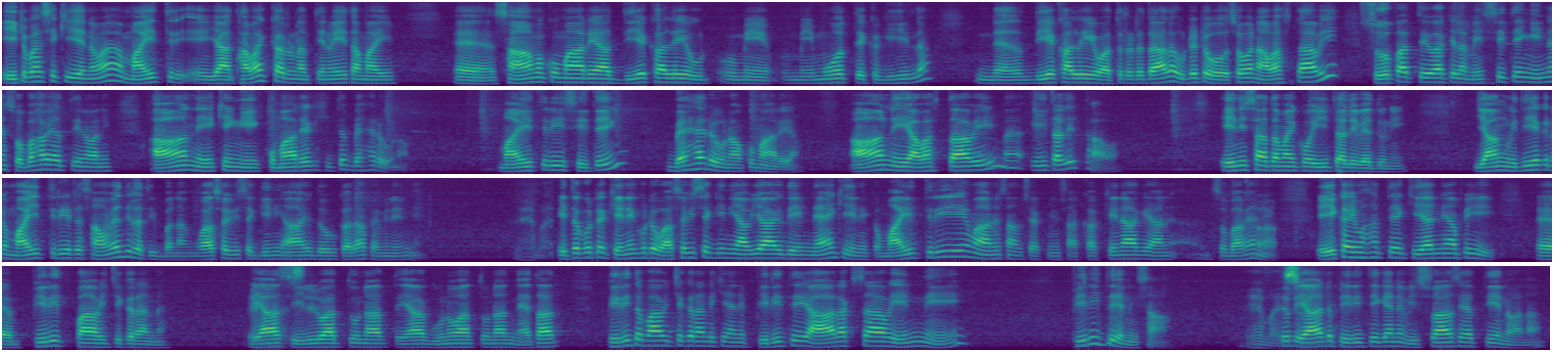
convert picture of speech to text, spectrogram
ඊට පස්සේ කියනවා මෛත්‍රී යා තවත් කරුණක් තියෙනවා. ඒ තමයි අ, සාම කුමාරයා දිය කලයේ උ- මේ මේ මුවොත් එක ගිහිල්ලා න- දිය කලයේ වතුරට දාලා උඩට ඔසවන අවස්ථාවේ සුවපත් වේවා කියලා මෙස්සිතෙන් ඉන්න ස්වභාවයක් තියෙනවනේ. ආන්න ඒකෙන් ඒ කුමාරයාගේ හිත බැහැර වුණා. මෛත්‍රී සිතෙන් බැහැර වුණා කුමාරයා. ආන්න ඒ අවස්ථාවේම ඊතලෙත් ආවා ඒ නිසා තමයි කො ඊතලෙ වැදුනේ. යම් විදිහකට මෛත්‍රියට සමවැදිලා තිබ්බනම් වාසවිස ගිනි ආයුධ කරා පැමිණෙන්නේ. එතකොට කෙනෙකුට වාසවිස ගිනි අවියායුධ එන්නේ නැහැ කියන එක මෛත්‍රියේ මානසංශයක් මිසක් කෙනාගේ ආන- ස්වභාවයක් නෙවෙයි. ඒකයි මහත්තයා කියන්නේ අපි පිරිත් පාවිච්චි කරන්න. එයා සිල්වත් වුණත්, එයා ගුණවත් වුණත් නැතත් පිරිත පාවිච්චි කරන්න කියන්නේ පිරිතේ ආරක්ෂාව එන්නේ පිරිත නිසා. එහෙමයි ඒකට එයාට පිරිත ගැන විශ්වාසයක් තියෙනවා නම්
